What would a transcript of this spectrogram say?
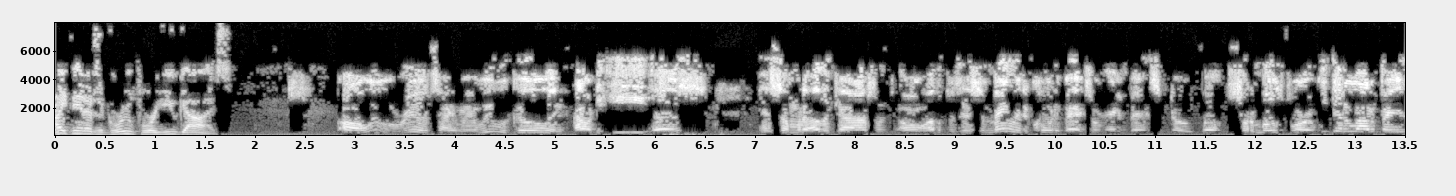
tight knit as a group were you guys? Oh, we were real tight, man. We would go and out to eat us and some of the other guys on other positions, mainly the quarterbacks and running backs, you know. But for the most part, we did a lot of things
